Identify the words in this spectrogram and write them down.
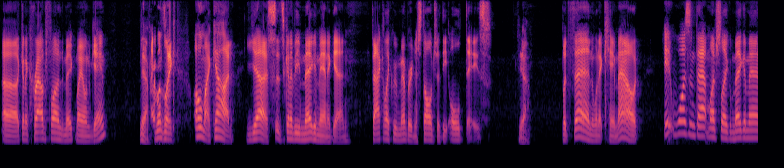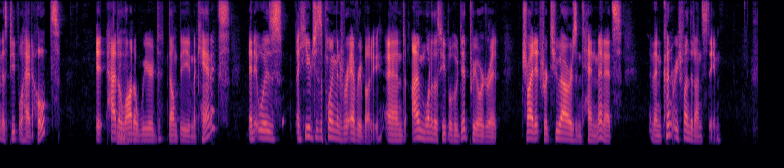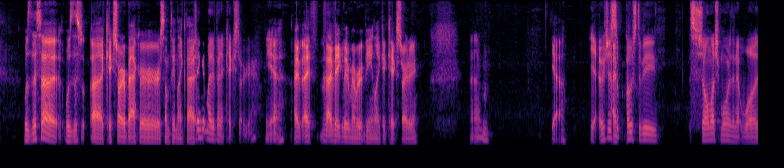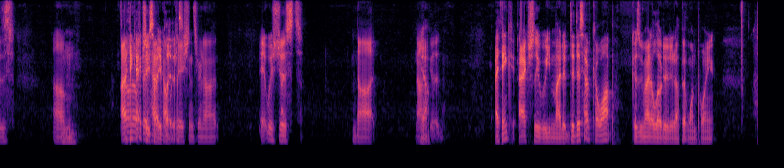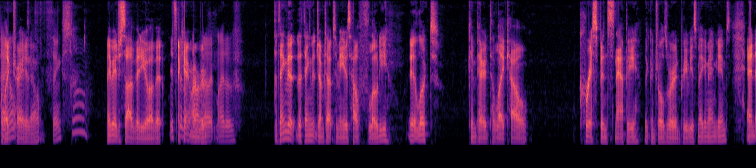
uh, gonna crowdfund make my own game. Yeah. Everyone's like, oh my god, yes, it's gonna be Mega Man again. Back like we remember nostalgia, the old days. Yeah. But then when it came out, it wasn't that much like Mega Man as people had hoped. It had a Hmm. lot of weird, dumpy mechanics, and it was a huge disappointment for everybody. And I'm one of those people who did pre order it, tried it for two hours and 10 minutes, and then couldn't refund it on Steam. Was this a was this a Kickstarter backer or something like that? I think it might have been a Kickstarter. yeah, I, I I vaguely remember it being like a Kickstarter. Um, yeah, Yeah, it was just I- supposed to be so much more than it was. Um, Mhm. I, I think I actually saw had you play this. or not. It was just not not Yeah. good. I think actually we might have. Did this have co op? Because we might have loaded it up at one point to I like try it out. Think so? Maybe I just saw a video of it. It's I can't while, remember. It might have. the thing that the thing that jumped out to me was how floaty it looked compared to like how crisp and snappy the controls were in previous Mega Man games. And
